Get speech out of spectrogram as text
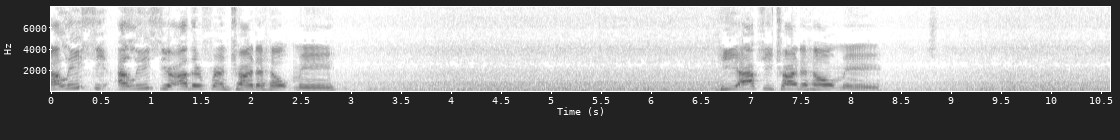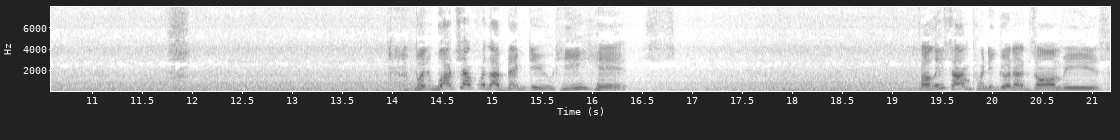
At least, at least your other friend tried to help me. He actually tried to help me. But watch out for that big dude. He hits. At least I'm pretty good at zombies.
